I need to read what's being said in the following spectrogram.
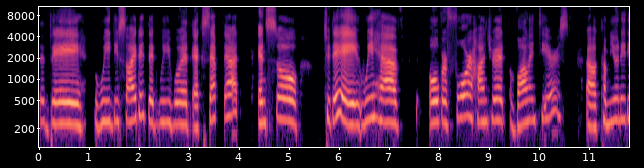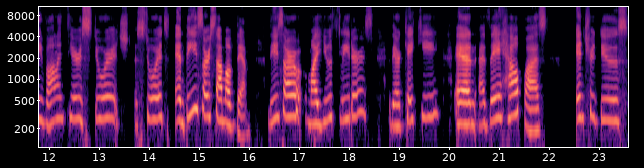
they, we decided that we would accept that. And so today we have over 400 volunteers, uh, community volunteers, stewards, stewards, and these are some of them. These are my youth leaders, they're keiki, and uh, they help us introduce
